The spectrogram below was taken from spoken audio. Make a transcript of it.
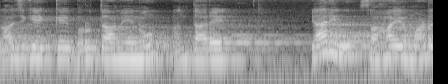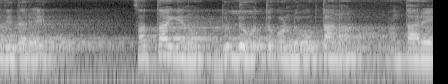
ರಾಜಕೀಯಕ್ಕೆ ಬರುತ್ತಾನೇನೋ ಅಂತಾರೆ. ಯಾರಿಗೂ ಸಹಾಯ ಮಾಡದಿದ್ದರೆ ಸತ್ತಾಗೇನು ದುಡ್ಡು ಹೊತ್ತುಕೊಂಡು ಹೋಗ್ತಾನ ಅಂತಾರೆ.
